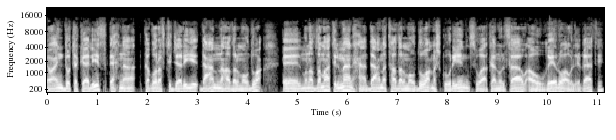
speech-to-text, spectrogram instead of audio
وعنده تكاليف. إحنا كغرف تجارية دعمنا هذا الموضوع. آه، المنظمات المانحة دعمت هذا الموضوع مشكورين سواء كانوا الفاو أو غيره أو الإغاثي.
